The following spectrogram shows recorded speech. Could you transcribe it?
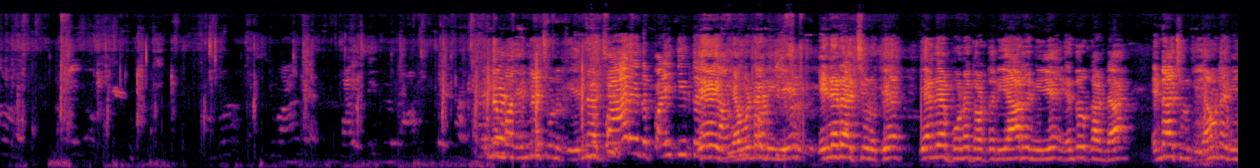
என்னாச்சு உனக்கு என்னாச்சு பாரு இந்த பைத்தியத்தை ஏய் அங்க எவன்டா நீ துரத்திட்டு. என்னடாச்சு உனக்கு? ஏன்டா பொண்ணை தொட்ட நீ யாரு? நீ எந்த ஊருக்காண்டா என்னாச்சு உனக்கு? எவன்டா நீ?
